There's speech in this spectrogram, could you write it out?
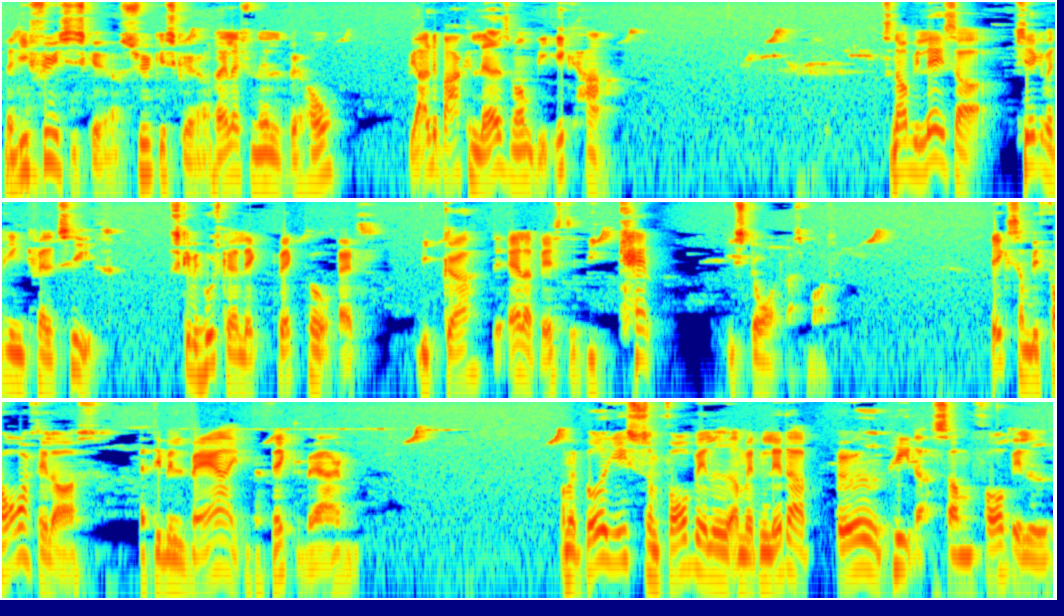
Med de fysiske og psykiske og relationelle behov, vi aldrig bare kan lade som om vi ikke har. Så når vi læser kirkeværdien kvalitet, skal vi huske at lægge vægt på, at vi gør det allerbedste, vi kan i stort og småt. Ikke som vi forestiller os, at det vil være i den perfekte verden. Og med både Jesus som forbillede og med den lettere bøvede Peter som forbillede,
